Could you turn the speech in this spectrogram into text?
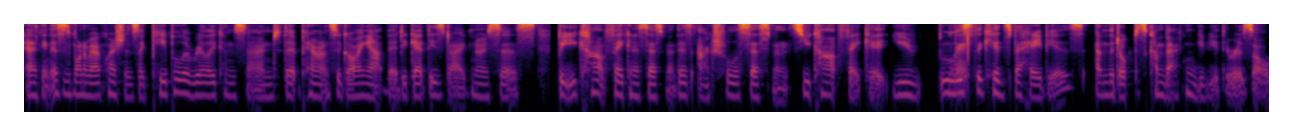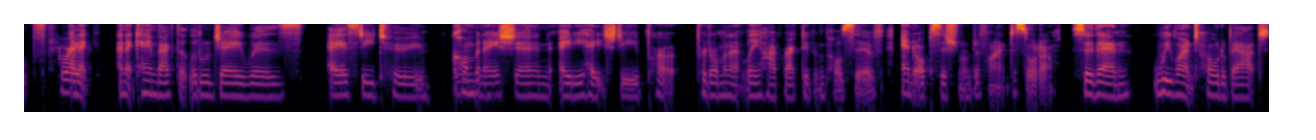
And I think this is one of our questions. Like people are really concerned that parents are going out there to get these diagnoses, but you can't fake an assessment. There's actual assessments. You can't fake it. You list Right. the kids' behaviors and the doctors come back and give you the results. Right. And it, and it came back that little J was ASD2, mm. combination ADHD, pro- predominantly hyperactive impulsive, and oppositional defiant disorder. So then we weren't told about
